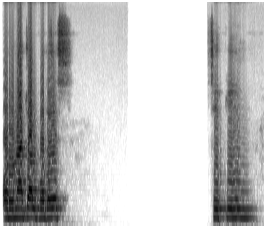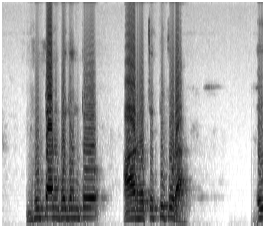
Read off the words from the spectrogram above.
অরুণাচল প্রদেশ, সিকিম ভুটান পর্যন্ত আর হচ্ছে ত্রিপুরা। এই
